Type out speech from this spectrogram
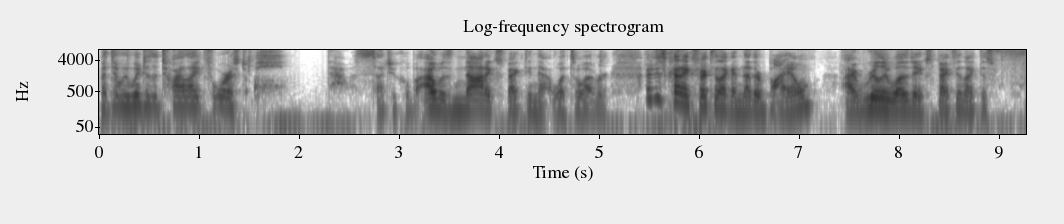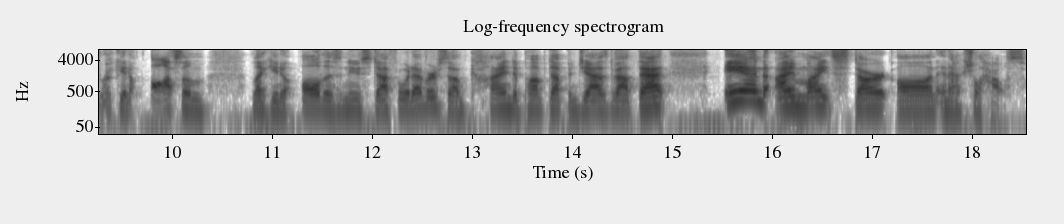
But then we went to the Twilight Forest. Oh, that was such a cool. I was not expecting that whatsoever. I was just kind of expecting like another biome. I really wasn't expecting like this freaking awesome, like you know, all this new stuff or whatever. So I'm kind of pumped up and jazzed about that. And I might start on an actual house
